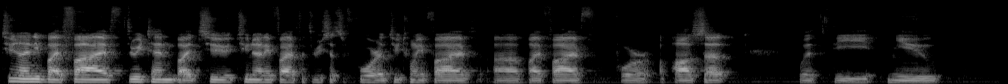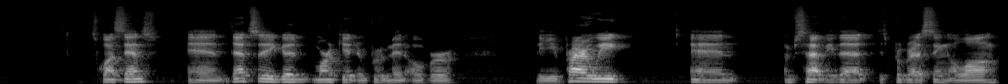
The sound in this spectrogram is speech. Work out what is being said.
290 by 5, 310 by 2, 295 for 3 sets of 4, and 225 uh, by 5 for a pause set with the new squat stance. And that's a good market improvement over the prior week. And I'm just happy that it's progressing along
